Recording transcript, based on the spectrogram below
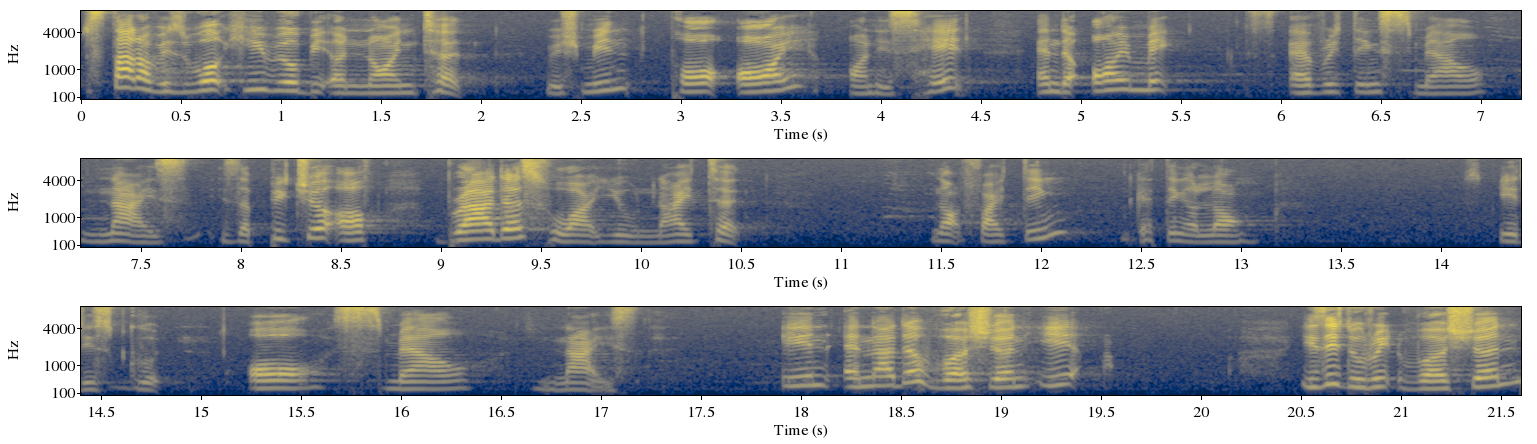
start of his work, he will be anointed, which means pour oil on his head and the oil makes everything smell nice. It's a picture of brothers who are united, not fighting, getting along. It is good. All smell nice. In another version, easy to read version,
